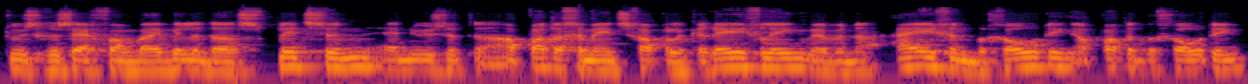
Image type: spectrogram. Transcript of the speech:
Toen is gezegd van wij willen dat splitsen en nu is het een aparte gemeenschappelijke regeling. We hebben een eigen begroting, aparte begroting.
